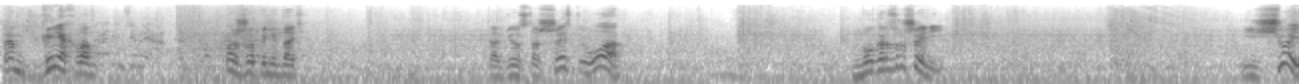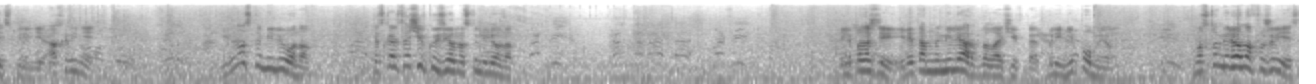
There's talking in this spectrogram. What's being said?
Прям грех вам по жопе не дать. Так, 96, о! Много разрушений. Еще есть впереди, охренеть. 90 миллионов. Сейчас, кажется, ачивку сделал на 100 миллионов. Или подожди, или там на миллиард была ачивка. Блин, не помню. Но 100 миллионов уже есть.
